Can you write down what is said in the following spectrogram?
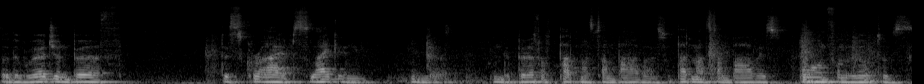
So the virgin birth describes, like in, in, the, in the birth of Padmasambhava. So Padmasambhava is born from the lotus.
